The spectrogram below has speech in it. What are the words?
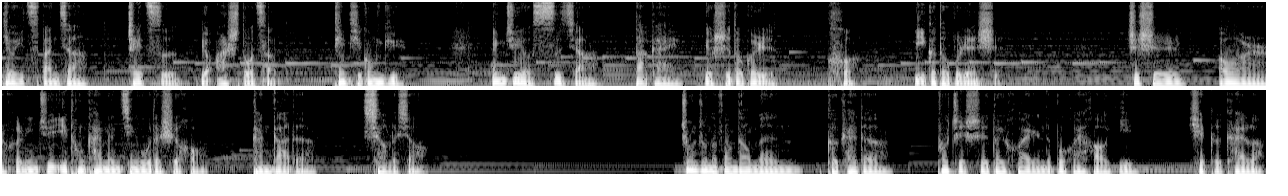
又一次搬家，这次有二十多层。电梯公寓，邻居有四家，大概有十多个人，我一个都不认识。只是偶尔和邻居一同开门进屋的时候，尴尬的笑了笑。重重的防盗门隔开的，不只是对坏人的不怀好意，也隔开了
